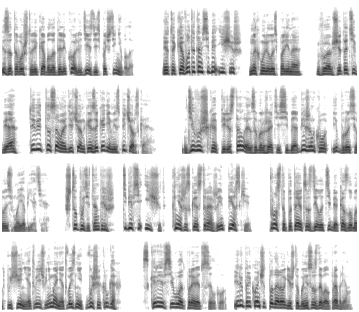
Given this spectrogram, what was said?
Из-за того, что река была далеко, людей здесь почти не было. «Это кого ты там себя ищешь?» — нахмурилась Полина. «Вообще-то тебя. Ты ведь та самая девчонка из Академии с Печорска». Девушка перестала изображать из себя обиженку и бросилась в мои объятия. «Что будет, Андрюш? Тебе все ищут. Княжеская стража, имперские. Просто пытаются сделать тебя козлом отпущения и отвлечь внимание от возни в высших кругах. Скорее всего, отправят в ссылку. Или прикончат по дороге, чтобы не создавал проблем.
